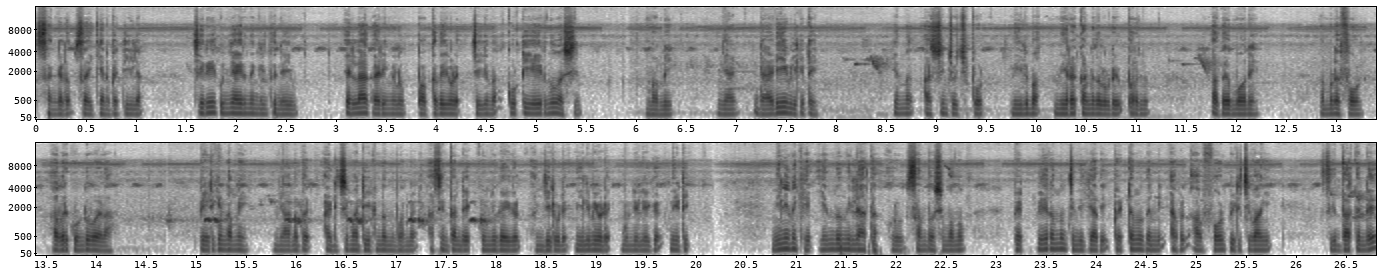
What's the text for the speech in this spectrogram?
സങ്കടം സഹിക്കാൻ പറ്റിയില്ല. ചെറിയ കുഞ്ഞായിരുന്നെങ്കിൽ തന്നെയും എല്ലാ കാര്യങ്ങളും പക്വതയോടെ ചെയ്യുന്ന കുട്ടിയായിരുന്നു അശ്വിൻ. മമ്മി ഞാൻ ഡാഡിയെ വിളിക്കട്ടെ? എന്ന് അശ്വിൻ ചോദിച്ചപ്പോൾ നീലിമ നിറക്കണ്ണുകളോട് പറഞ്ഞു അതെ മോനെ നമ്മുടെ ഫോൺ അവർ കൊണ്ടുപോയടാ പേടിക്കണ്ടമ്മേ ഞാനത് അടിച്ചു മാറ്റിയിട്ടുണ്ടെന്ന് പറഞ്ഞ് അശ്വിൻ തന്റെ കുഞ്ഞു കൈകൾ അഞ്ജലിയുടെ നീലിമയുടെ മുന്നിലേക്ക് നീട്ടി. നീലിമയ്ക്ക് എന്തെന്നില്ലാത്ത ഒരു സന്തോഷം വന്നു. പെ വേറൊന്നും ചിന്തിക്കാതെ പെട്ടെന്ന് തന്നെ അവൾ ആ ഫോൺ പിടിച്ചു വാങ്ങി. സിദ്ധാർത്ഥിന്റെ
